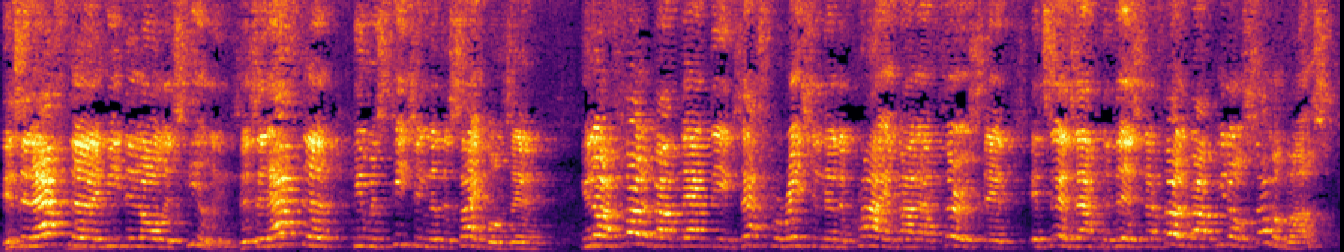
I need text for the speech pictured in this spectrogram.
Is it after he did all his healings? Is it after he was teaching the disciples? And, you know, I thought about that, the exasperation and the cry about our thirst. And it says after this, and I thought about, you know, some of us,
